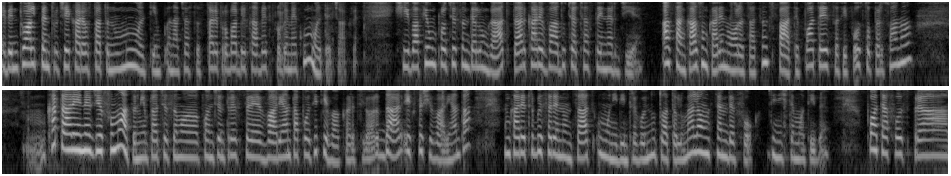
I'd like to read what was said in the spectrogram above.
Eventual, pentru cei care au stat în mult timp în această stare, probabil că aveți probleme cu multe chakre. Și va fi un proces îndelungat, dar care va aduce această energie. Asta în cazul în care nu o lăsați în spate. Poate să fi fost o persoană... Cartea are energie frumoasă, mie îmi place să mă concentrez pe varianta pozitivă a cărților, dar există și varianta în care trebuie să renunțați unii dintre voi, nu toată lumea, la un semn de foc, din niște motive. Poate a fost prea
